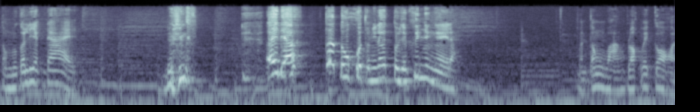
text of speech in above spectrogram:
ตรงนู้นก็เรียกได้เดี๋ยวเอ้ยเดี๋ยว ถ้าตูขุดตรงนี้แล้วตูจะขึ้นยังไงล่ะ มันต้องวางบล็อกไว้ก่อน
